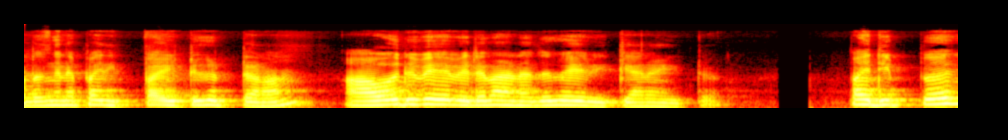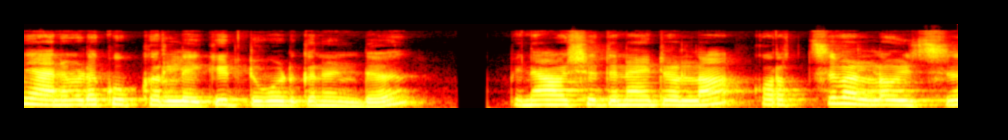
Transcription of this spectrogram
അതിങ്ങനെ പരിപ്പായിട്ട് കിട്ടണം. ആ ഒരു വേവിൽ വേണം ഇത് വേവിക്കാനായിട്ട്. പരിപ്പ് ഞാനിവിടെ കുക്കറിലേക്ക് ഇട്ട് കൊടുക്കുന്നുണ്ട്. പിന്നെ ആവശ്യത്തിനായിട്ടുള്ള കുറച്ച് വെള്ളം ഒഴിച്ച്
